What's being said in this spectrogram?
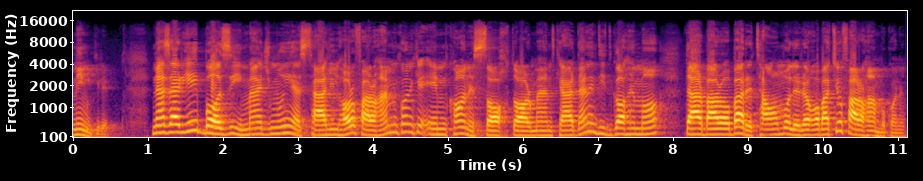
نمی‌گیره. نظریه بازی مجموعی از تحلیل ها رو فراهم می‌کنه که امکان ساختارمند کردن دیدگاه ما در برابر تعامل رقابتی رو فراهم بکنه.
